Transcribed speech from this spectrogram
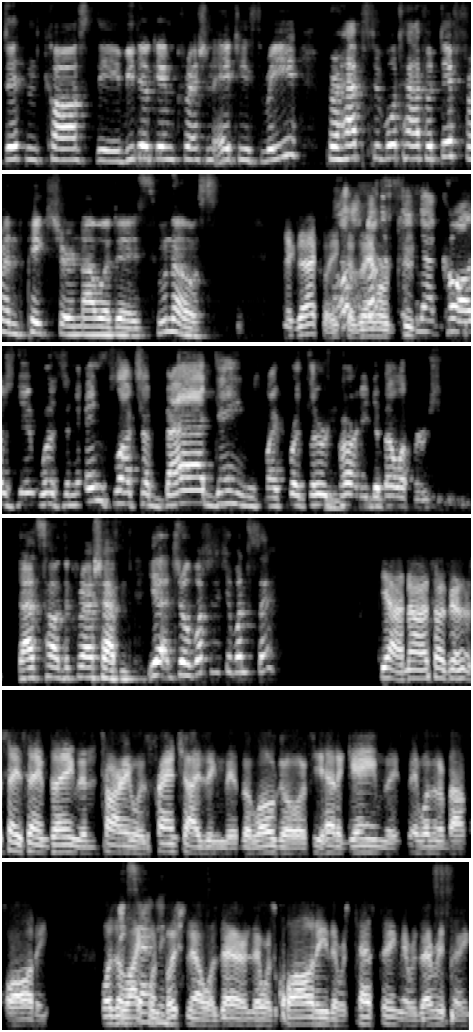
didn't cause the video game crash in 83, perhaps we would have a different picture nowadays. Who knows? Exactly, because they Another were too. thing that caused it was an influx of bad games by Mm. third-party developers. That's how the crash happened. Yeah, Joe, what did you want to say? Yeah, no, that's what I was going to say. The same thing. That Atari was franchising the, the logo. If you had a game, that it wasn't about quality. It wasn't like when Bushnell was there. There was quality. There was testing. There was everything.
